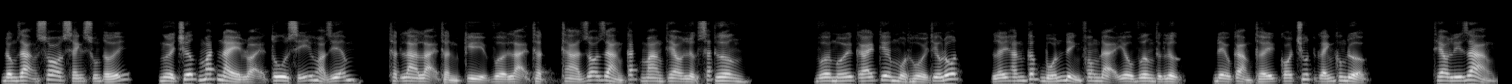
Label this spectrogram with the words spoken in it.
Đồng dạng so sánh xuống tới, người trước mắt này loại tu sĩ hỏa diễm, thật là lại thần kỳ vừa lại thật thà rõ ràng cắt mang theo lực sát thương. Vừa mới cái kia một hồi thiêu đốt, lấy hắn cấp 4 đỉnh phong đại yêu vương thực lực, đều cảm thấy có chút gánh không được. Theo lý giảng,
